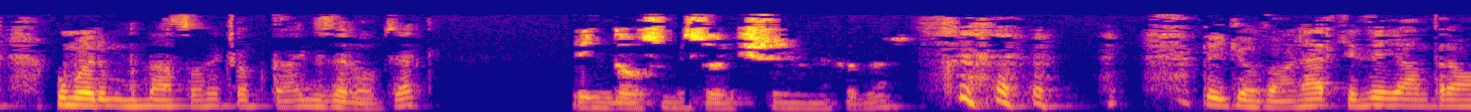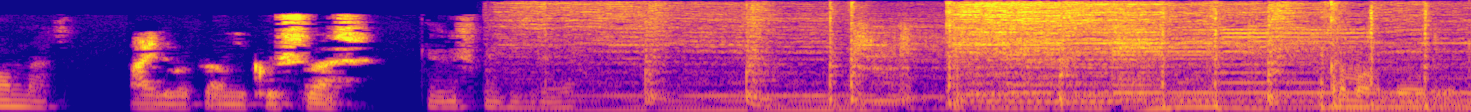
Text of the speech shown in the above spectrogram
Umarım bundan sonra çok daha güzel olacak. Windows'un bir sonraki sürümüne kadar. Peki o zaman herkese iyi antrenmanlar. Haydi bakalım iyi koşular. Görüşmek üzere. Come on, baby.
